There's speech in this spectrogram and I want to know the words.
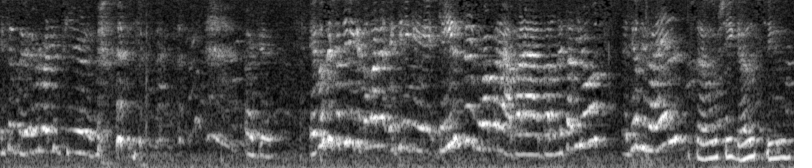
It's just that everybody's here. okay. Entonces ella tiene que tomar, eh, tiene que, que irse, se va para, para, para donde está Dios. el Dios de Israel. So she goes to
